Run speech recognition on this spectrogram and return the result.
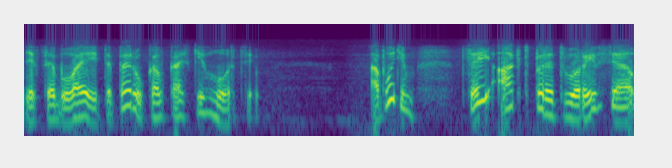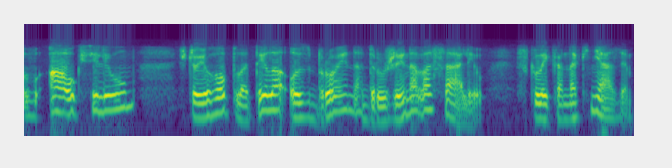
як це буває і тепер у кавказьких горців. А потім цей акт перетворився в ауксіліум, що його платила озброєна дружина васалів, скликана князем,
